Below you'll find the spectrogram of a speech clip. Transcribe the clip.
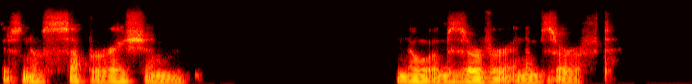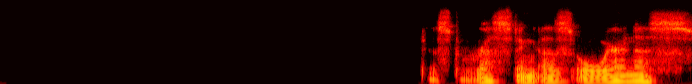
There's no separation, no observer and observed. Just resting as awareness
